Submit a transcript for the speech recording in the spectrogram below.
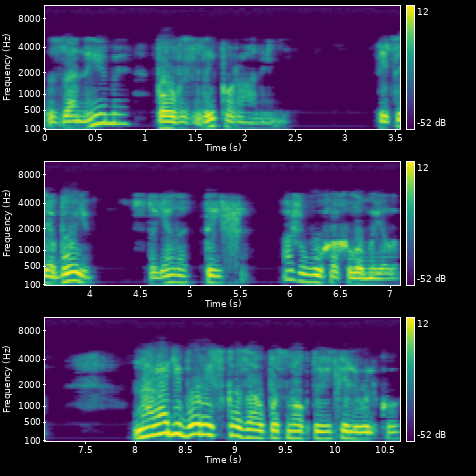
За ними повзли поранені. Після бою стояла тиша, аж вуха хломило. На раді Борий сказав, посмоктуючи люльку.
